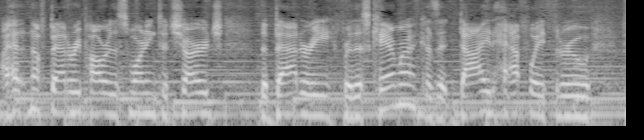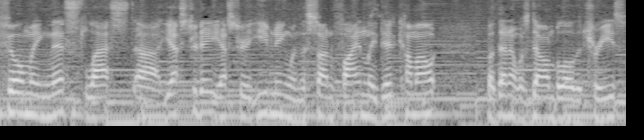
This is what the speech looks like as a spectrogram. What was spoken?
I had enough battery power this morning to charge the battery for this camera because it died halfway through filming this last uh, yesterday, yesterday evening when the sun finally did come out, but then it was down below the trees.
